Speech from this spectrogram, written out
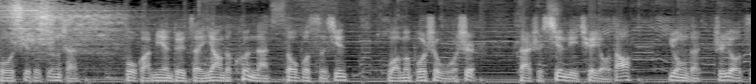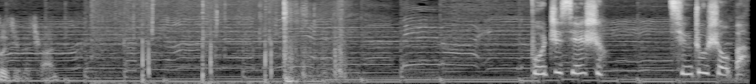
不屈的精神，不管面对怎样的困难都不死心。我们不是武士，但是心里却有刀，用的只有自己的拳。博智先生，请住手吧。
